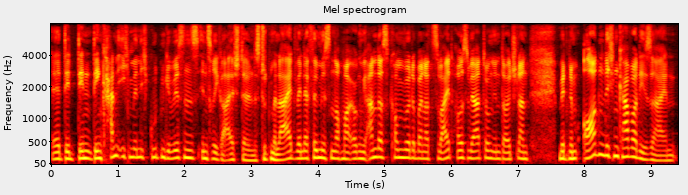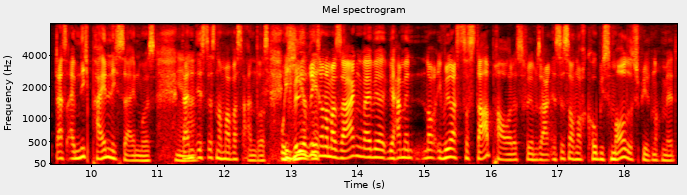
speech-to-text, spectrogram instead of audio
äh, den, den, den kann ich mir nicht guten Gewissens ins Regal stellen. Es tut mir leid, wenn der Film jetzt nochmal irgendwie anders kommen würde bei einer Zweitauswertung in Deutschland mit einem ordentlichen Coverdesign, das einem nicht peinlich sein muss, Ja. dann ist das nochmal was anderes. Und ich will übrigens auch nochmal sagen, weil wir, wir haben ja noch, ich will was zur Star Power des Films sagen. Es ist auch noch Kobe Small, das spielt noch mit,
